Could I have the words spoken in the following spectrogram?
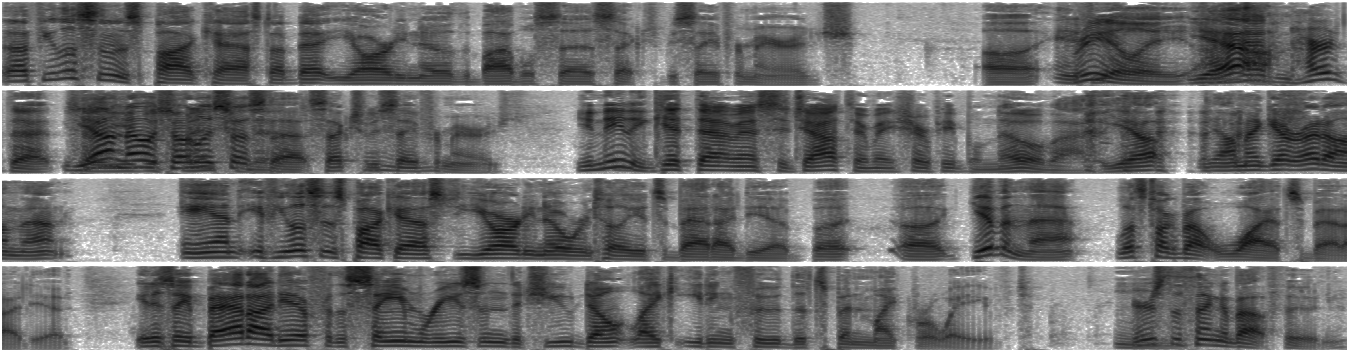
Uh, if you listen to this podcast, I bet you already know the Bible says sex should be safe for marriage. Uh, if you- Really? I yeah. hadn't heard that. yeah, no, it totally says it. that. Sex should be safe for marriage. You need to get that message out there. Make sure people know about it. yeah, yeah, I'm going to get right on that. And if you listen to this podcast, you already know we're going to tell you it's a bad idea. But uh, given that, let's talk about why it's a bad idea. It is a bad idea for the same reason that you don't like eating food that's been microwaved. Here's the thing about food.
